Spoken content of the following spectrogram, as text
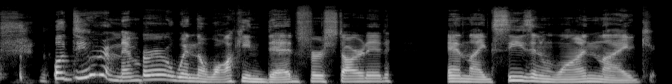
Well, do you remember when The Walking Dead first started and like season one, like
